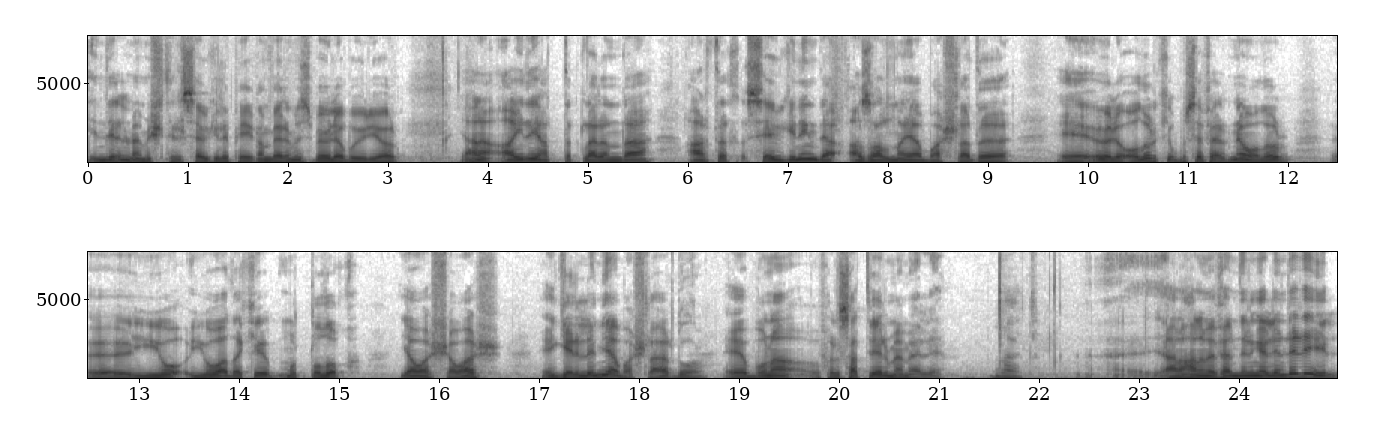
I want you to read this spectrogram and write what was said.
indirilmemiştir. Sevgili peygamberimiz böyle buyuruyor. Yani ayrı yattıklarında artık sevginin de azalmaya başladığı e, öyle olur ki bu sefer ne olur? E, yu- yuvadaki mutluluk yavaş yavaş e, gerilemeye başlar. Doğru. E, buna fırsat vermemeli. Evet. Yani hanımefendinin elinde değil.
